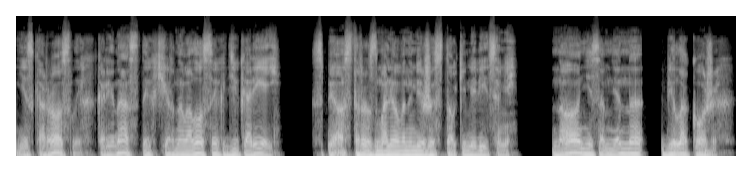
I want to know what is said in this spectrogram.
Низкорослых, коренастых, черноволосых дикарей с пестро размалеванными жестокими лицами, но, несомненно, белокожих.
